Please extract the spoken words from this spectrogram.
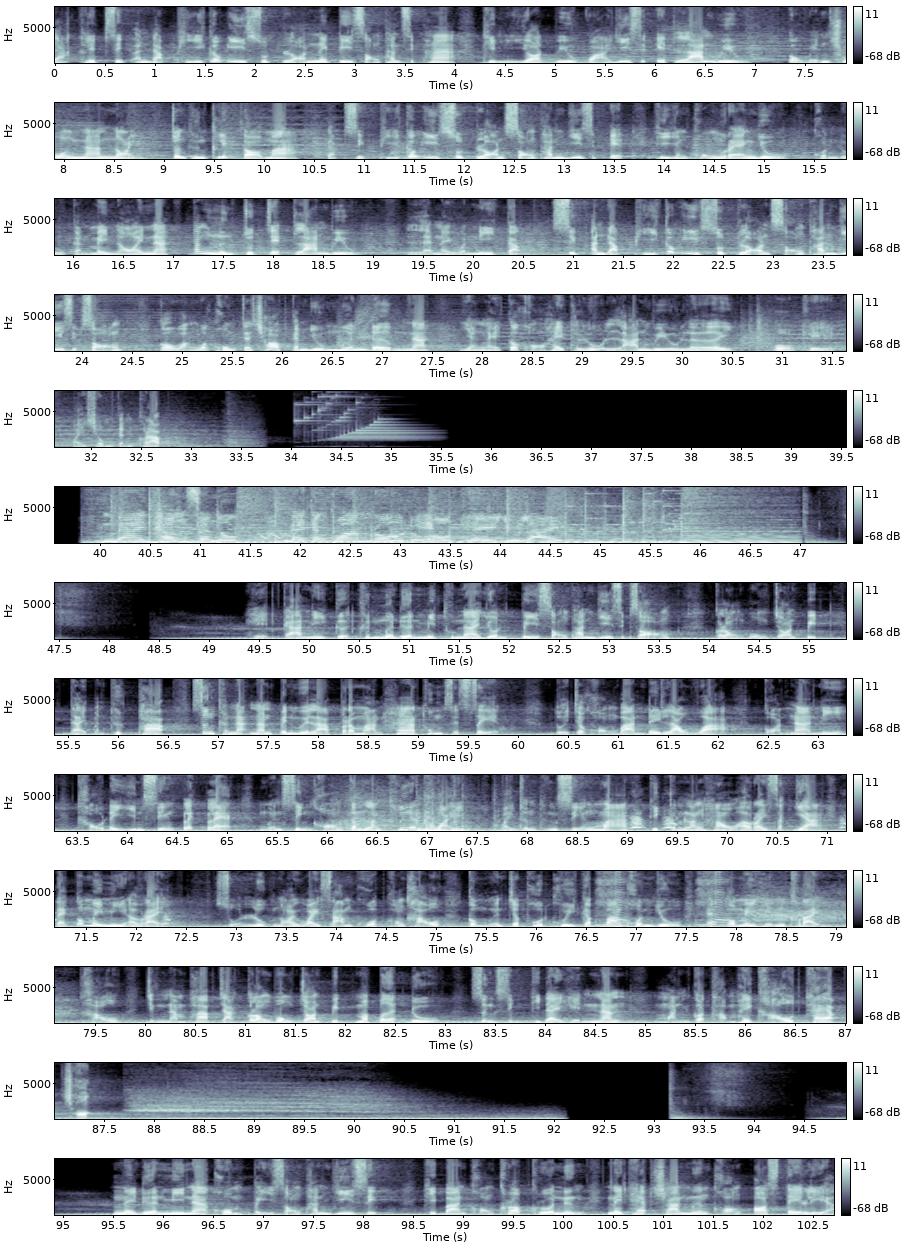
จากคลิป 10 อันดับผีเก้าอี้สุดหลอนในปี 2015 ที่มียอดวิวกว่า 21 ล้านวิว ก็เว้นช่วงนานหน่อย จนถึงคลิปต่อมากับ 10 ผีเก้าอี้สุดหลอน 2021 ที่ยังคงแรงอยู่ คนดูกันไม่น้อยนะ ตั้ง 1.7 ล้านวิว และในวันนี้กับ 10 อันดับผีเก้าอี้สุดหลอน 2022 ก็หวังว่าคงจะชอบกันอยู่เหมือนเดิมนะ ยังไงก็ขอให้ทะลุล้านวิวเลย โอเค ไปชมกันครับได้ทั้งสนุก ได้ทั้งความรู้ดูโอเคอยู่ไลค์ เหตุการณ์นี้เกิดขึ้นเมื่อเดือนมิถุนายนปี 2022 กล้องวงจรปิดได้บันทึกภาพ ซึ่งขณะนั้นเป็นเวลาประมาณ5ทุ่มเศษโดยเจ้าของบ้านได้เล่าว่า ก่อนหน้านี้เขาได้ยินเสียงแปลกๆ เหมือนสิ่งของกำลังเคลื่อนไหว ไปจนถึงเสียงหมาที่กำลังเห่าอะไรสักอย่าง แต่ก็ไม่มีอะไร ส่วนลูกน้อยวัยสามขวบของเขา ก็เหมือนจะพูดคุยกับบางคนอยู่ แต่ก็ไม่เห็นใคร เขาจึงนำภาพจากกล้องวงจรปิดมาเปิดดู ซึ่งสิ่งที่ได้เห็นนั้น มันก็ทำให้เขาแทบช็อกในเดือนมีนาคมปี 2020 ที่บ้านของครอบครัวหนึ่งในแถบชานเมืองของออสเตรเลีย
